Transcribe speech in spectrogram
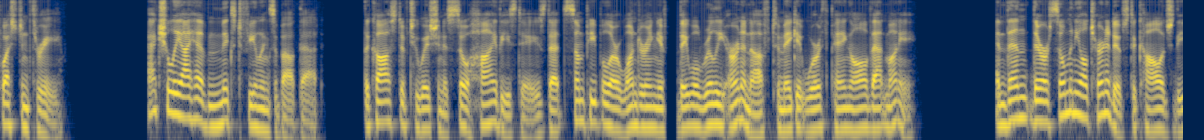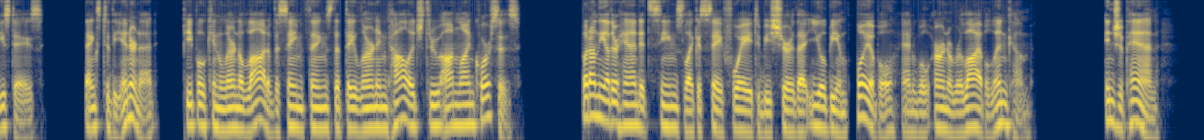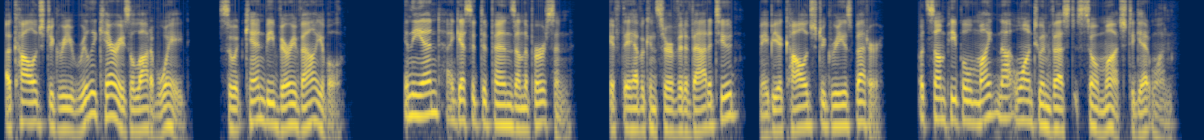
Question 3. Actually, I have mixed feelings about that. The cost of tuition is so high these days that some people are wondering if they will really earn enough to make it worth paying all that money. And then there are so many alternatives to college these days. Thanks to the internet, people can learn a lot of the same things that they learn in college through online courses. But on the other hand, it seems like a safe way to be sure that you'll be employable and will earn a reliable income. In Japan, a college degree really carries a lot of weight, so it can be very valuable. In the end, I guess it depends on the person. If they have a conservative attitude, maybe a college degree is better, but some people might not want to invest so much to get one.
